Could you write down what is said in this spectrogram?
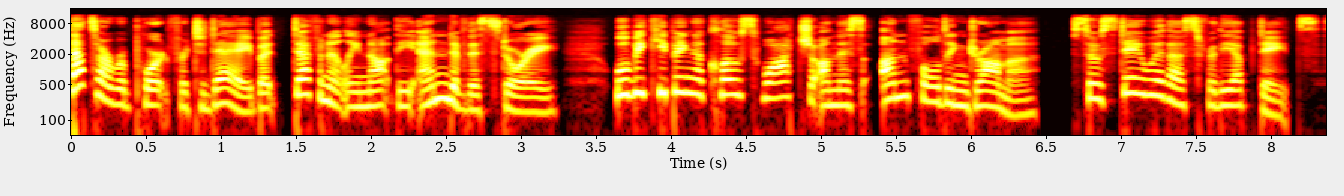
That's our report for today, but definitely not the end of this story. We'll be keeping a close watch on this unfolding drama, so stay with us for the updates.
